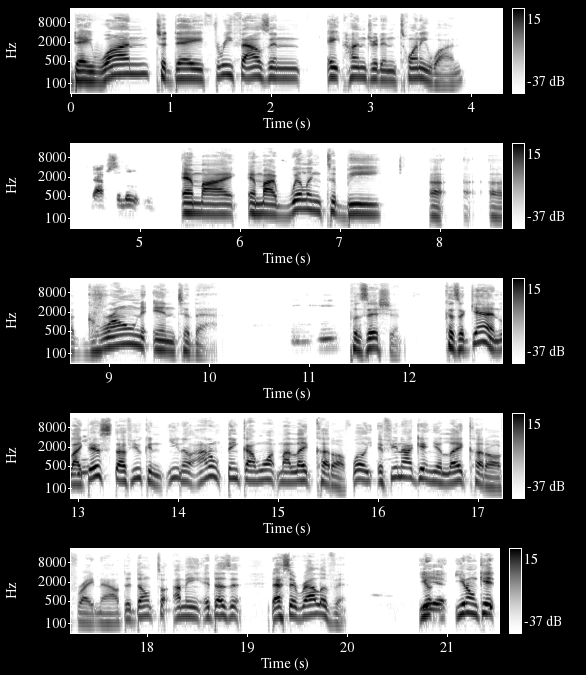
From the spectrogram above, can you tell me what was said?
day one to day 3,821, Absolutely. Am I, am I willing to be uh, uh, uh, grown into that hmm position? Because again, like Mhm. there's stuff you can, you know, I don't think I want my leg cut off. Well, if you're not getting your leg cut off right now, then don't. Talk, I mean, it doesn't. That's irrelevant. You Yeah. you don't get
